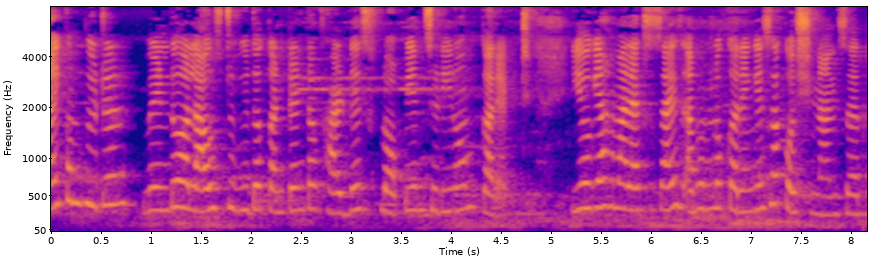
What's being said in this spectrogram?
my computer window allows to view the content of hard disk floppy and cd rom correct ये हो गया हमारा एक्सरसाइज अब हम लोग करेंगे इसका क्वेश्चन आंसर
